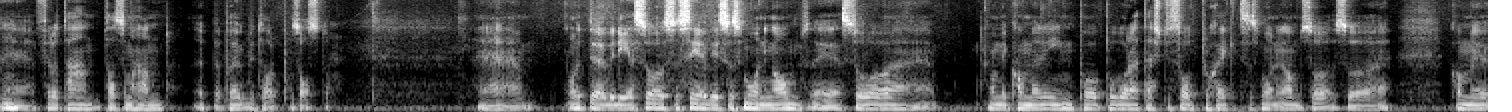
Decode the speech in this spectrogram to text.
mm. Eh, för att ta hand, tas om hand uppe på Högbytorp hos oss. Då. Och utöver det så, så ser vi så småningom så om vi kommer in på, på vårt Ashton-projekt så småningom så, så eh, kommer,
